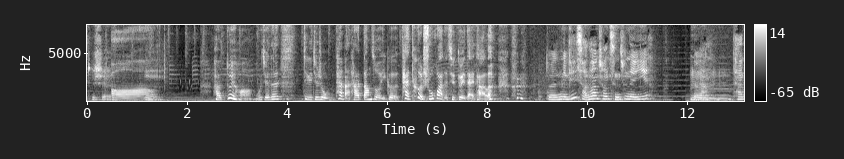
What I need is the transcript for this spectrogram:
就是哦，嗯，好对哈、我觉得这个就是我们太把它当做一个太特殊化的去对待它了，对，你可以想象成情趣内衣，对吧？嗯嗯它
